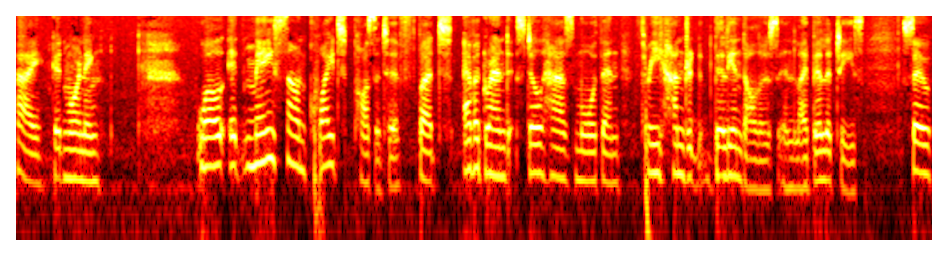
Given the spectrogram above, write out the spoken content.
Hi, good morning. Well, it may sound quite positive, but Evergrande still has more than $300 billion in liabilities. So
